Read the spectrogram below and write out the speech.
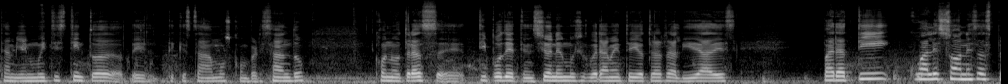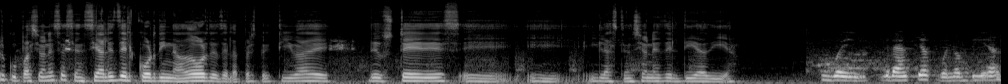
también muy distinto de, que estábamos conversando, con otros eh, tipos de tensiones muy seguramente y otras realidades. Para ti, ¿cuáles son esas preocupaciones esenciales del coordinador desde la perspectiva de, ustedes eh, y las tensiones del día a día? Bueno, gracias, buenos días.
